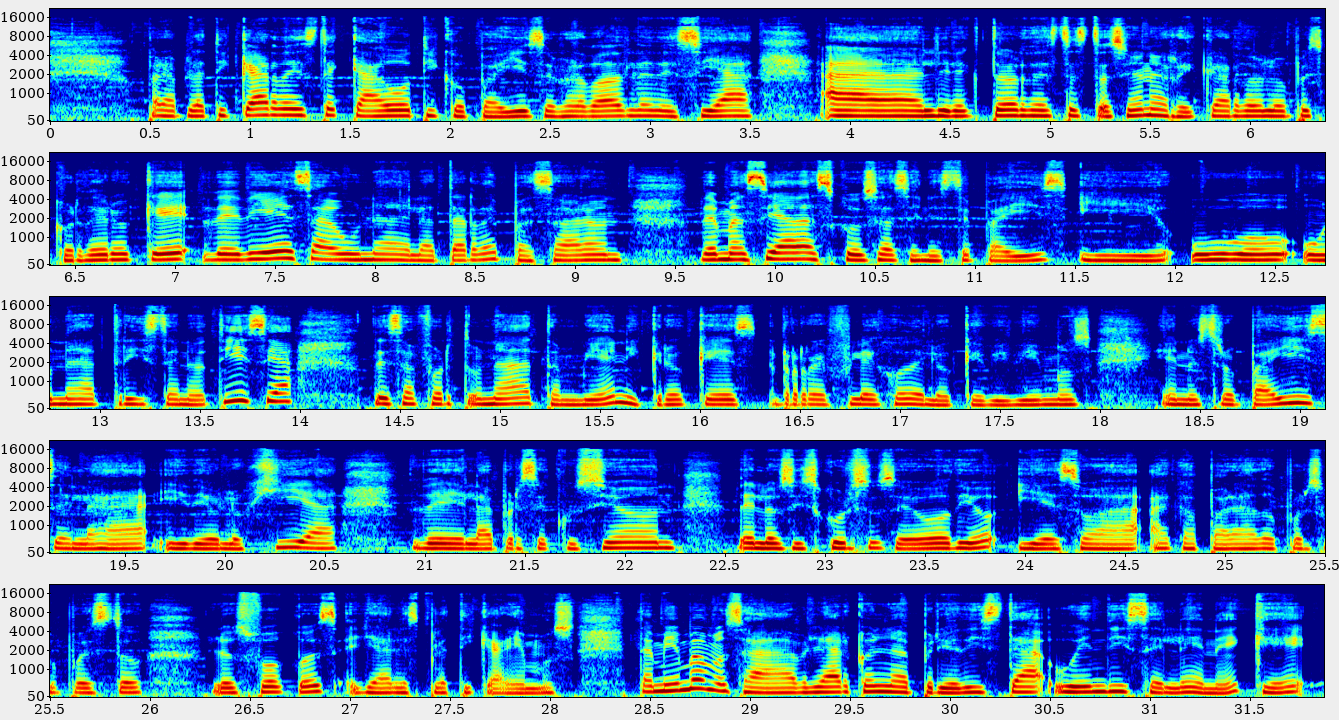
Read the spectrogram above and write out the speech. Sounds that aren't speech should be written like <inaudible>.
para platicar de este caótico país. De verdad le decía al director de esta estación, a Ricardo López Cordero, que de 10 a 1 de la tarde pasaron demasiadas cosas en este país y hubo una triste noticia, desafortunada también, y creo que es reflejo de lo que vivimos en nuestro país, de la ideología, de la persecución, de los discursos de odio, y eso ha acaparado, por supuesto, los focos, ya les platicaremos. También vamos a hablar con la periodista Wendy Selene, que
